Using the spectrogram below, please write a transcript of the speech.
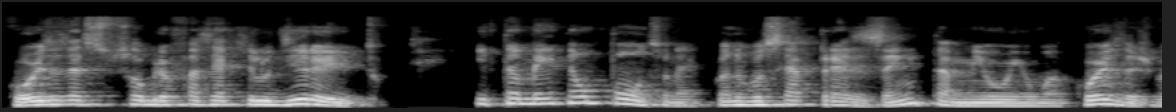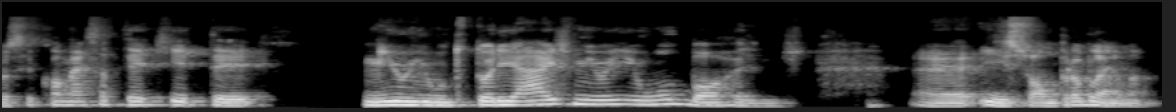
coisas, é sobre eu fazer aquilo direito. E também tem um ponto, né? Quando você apresenta mil e uma coisas, você começa a ter que ter mil e um tutoriais, mil e um onboardings. É, isso é um problema,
